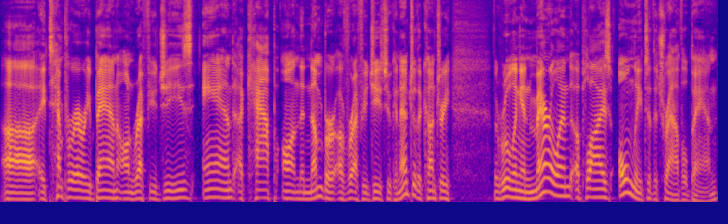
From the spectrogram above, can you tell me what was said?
uh, a temporary ban on refugees, and a cap on the number of refugees who can enter the country, the ruling in Maryland applies only to the travel ban.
